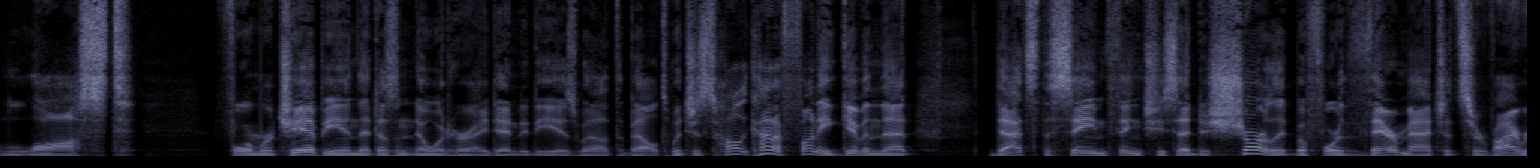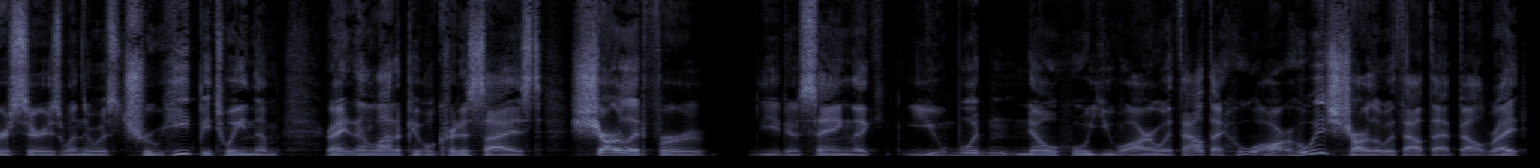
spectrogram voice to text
lost former champion that doesn't know what her identity is without the belt, which is kind of funny given that that's the same thing she said to Charlotte before their match at Survivor Series when there was true heat between them, right? And a lot of people criticized Charlotte for you know saying like you wouldn't know who you are without that. Who are who is Charlotte without that belt, right?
